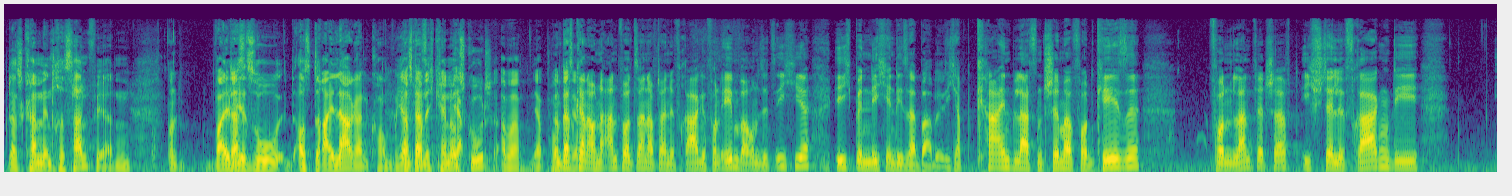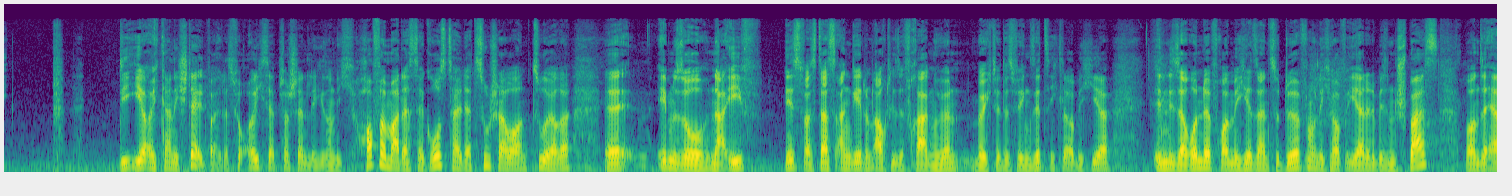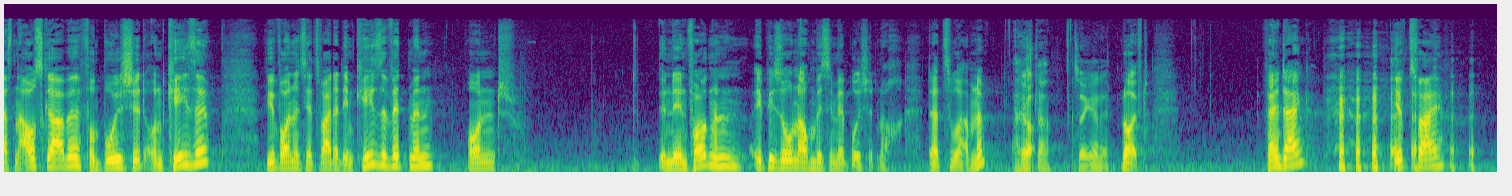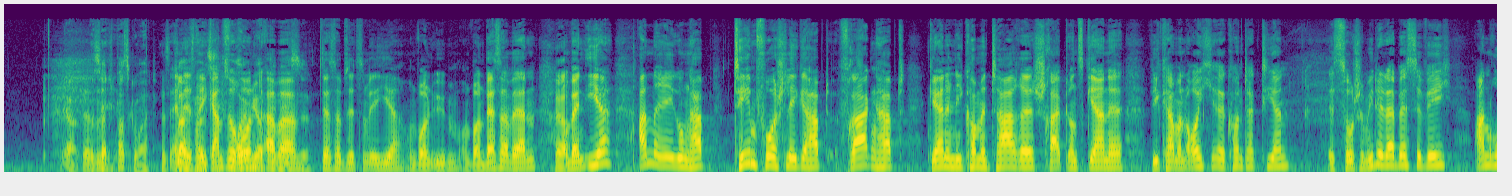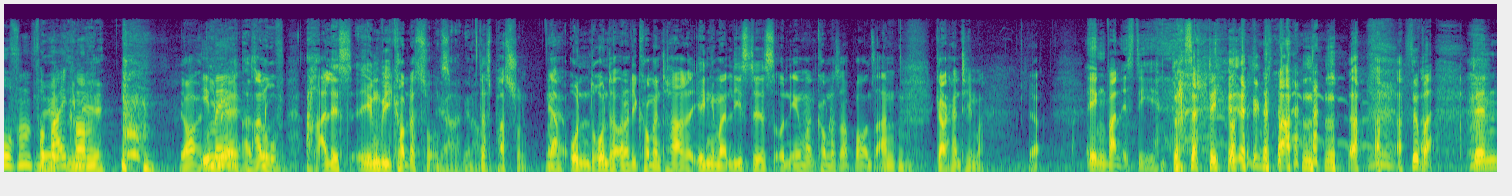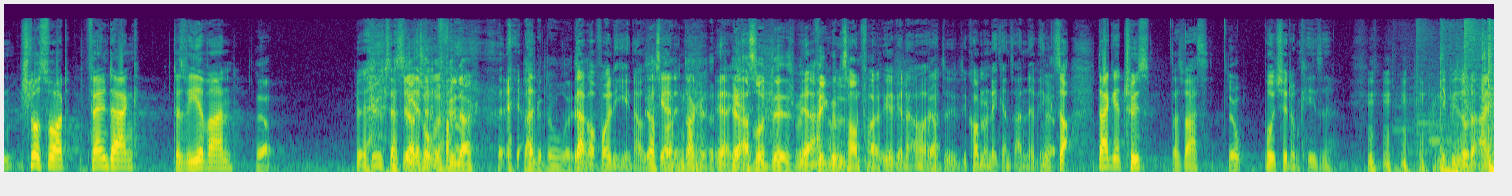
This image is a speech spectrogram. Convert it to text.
das kann interessant werden, Und weil das- wir so aus drei Lagern kommen. Jasper das- und ich kennen uns ja. gut, aber ja, Punkt, Und das ja. kann auch eine Antwort sein auf deine Frage von eben, warum sitze ich hier? Ich bin nicht in dieser Bubble. Ich habe keinen blassen Schimmer von Käse, von Landwirtschaft. Ich stelle Fragen, die die ihr euch gar nicht stellt, weil das für euch selbstverständlich ist. Und ich hoffe mal, dass der Großteil der Zuschauer und Zuhörer äh, ebenso naiv ist, was das angeht und auch diese Fragen hören möchte. Deswegen sitze ich, glaube ich, hier in dieser Runde, freue mich hier sein zu dürfen und ich hoffe, ihr hattet ein bisschen Spaß bei unserer ersten Ausgabe von Bullshit und Käse. Wir wollen uns jetzt weiter dem Käse widmen und in den folgenden Episoden auch ein bisschen mehr Bullshit noch dazu haben. Ne? Alles ja, klar. Sehr gerne. Läuft. Vielen Dank. Ihr zwei. Ja, das, ist hat Spaß gemacht. Das Ende ist nicht ganz so rund, aber deshalb sitzen wir hier und wollen üben und wollen besser werden. Ja. Und wenn ihr Anregungen habt, Themenvorschläge habt, Fragen habt, gerne in die Kommentare, schreibt uns gerne, wie kann man euch äh, kontaktieren? Ist Social Media der beste Weg? Anrufen, vorbeikommen? E-Mail. Ja, E-Mail? E-Mail, Also- Anruf, ach alles. Irgendwie kommt das zu uns. Ja, genau. Das passt schon. Ja. Ja. Unten drunter unter die Kommentare. Irgendjemand liest es und irgendwann kommt das auch bei uns an. Gar kein Thema. Ja. Irgendwann ist die. Das ist das. Irgendwann. Super. Dann Schlusswort. Vielen Dank, dass wir hier waren. ja. Dass Ja, Tore, vielen Dank. Danke, Tore. Darauf wollte ich hinaus. Erstmal, Gerne. danke. Ja, gerne. achso, der Weg mit dem Soundfall. Ja, genau, Ja. die kommen noch nicht ganz an der Weg. Ja. So, danke, tschüss. Das war's. Jo. Bullshit und Käse. Episode 1.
